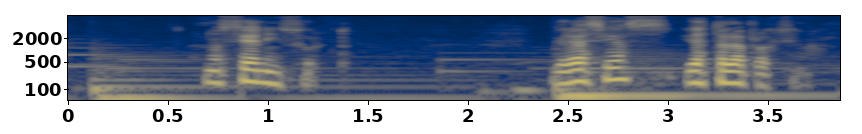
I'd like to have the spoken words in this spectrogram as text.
no sean insultos. Gracias y hasta la próxima.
